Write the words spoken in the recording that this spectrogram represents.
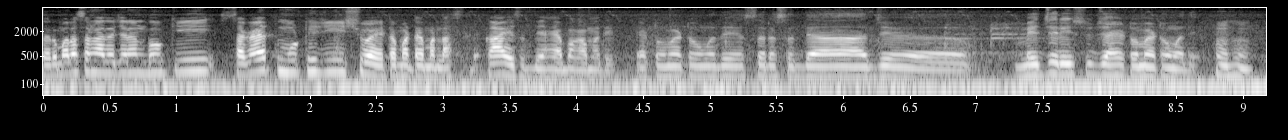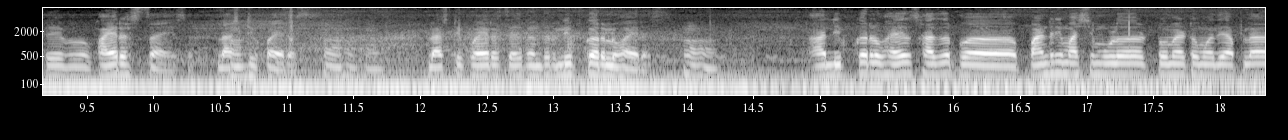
तर मला सांगा गजानन भाऊ की सगळ्यात मोठी जी इश्यू आहे टमाट्यामधला काय आहे सध्या ह्या भागामध्ये या टोमॅटोमध्ये सर सध्या जे मेजर इश्यू जे आहे टोमॅटोमध्ये हम्म, हम्म. ते व्हायरसचा आहे सर प्लास्टिक व्हायरस हम्म, हम्म, प्लास्टिक व्हायरस त्याच्यानंतर लिप कर्ल व्हायरस हम्म. हा लिप कर्ल व्हायरस हा जर प- पांढरी माशीमुळं टोमॅटोमध्ये आपला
